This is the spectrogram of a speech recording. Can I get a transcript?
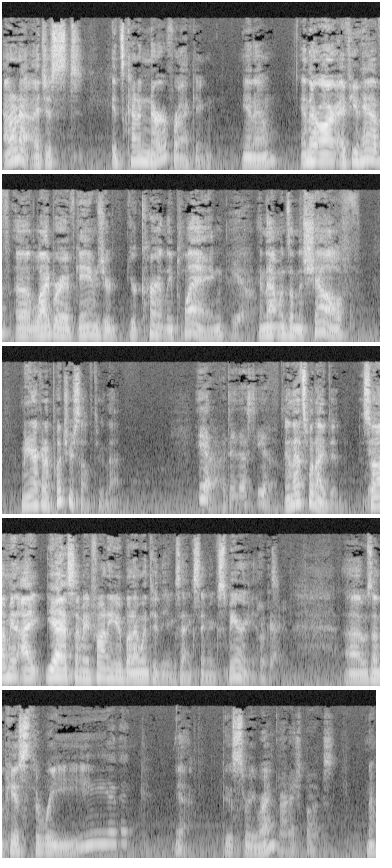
I don't know. I just it's kind of nerve wracking, you know. And there are if you have a library of games you're you're currently playing, Yeah. and that one's on the shelf. I mean, you're not going to put yourself through that, Yeah, I did that's yeah. and that's what I did. So I mean, I yes, I made fun of you, but I went through the exact same experience. Okay. Uh, it was on PS3, I think. Yeah, PS3, right? Not Xbox. No.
